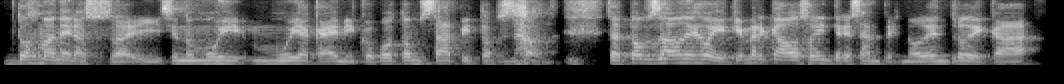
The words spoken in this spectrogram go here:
Dos maneras, o sea, y siendo muy, muy académico, bottoms up y tops down. O sea, tops down es, oye, ¿qué mercados son interesantes, no? Dentro de cada,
